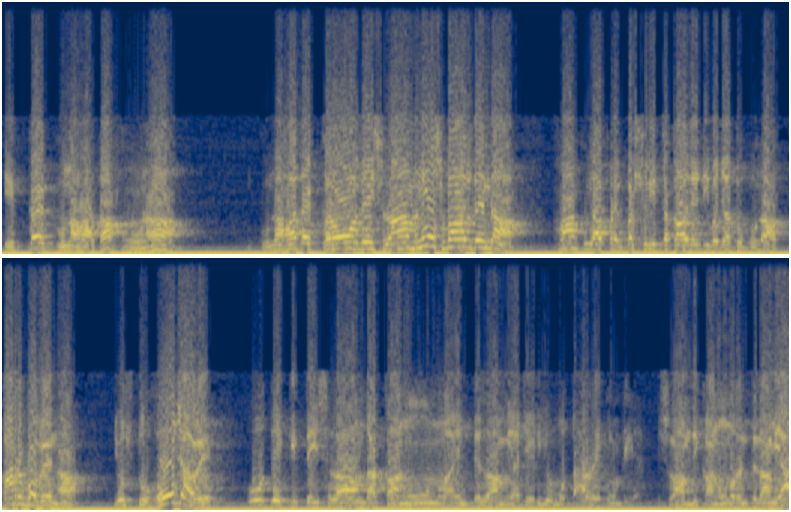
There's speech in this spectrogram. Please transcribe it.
ایک گناہ دا ہونا۔ گناہ دے کراؤ دے اسلام نہیں اسباب دینا ہاں کوئی اپنے بشری تقاضے دی وجہ تو گناہ کر پوے نا کہ اس تو ہو جاوے۔ وہ دے کتے اسلام دا قانون و انتظامیہ جیڑی وہ متحرک ہوندی ہے۔ اسلام دی قانون اور انتظامیہ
